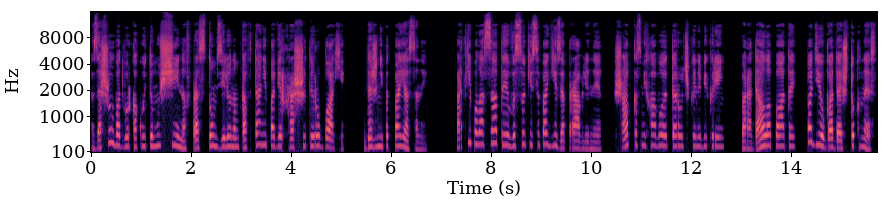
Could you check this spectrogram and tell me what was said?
Зашел во двор какой-то мужчина в простом зеленом кафтане поверх расшитой рубахи, даже не подпоясанной. Портки полосатые, высокие сапоги заправленные, шапка с меховой оторочкой на бикрень, борода лопатой. Поди угадай, что кнес,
